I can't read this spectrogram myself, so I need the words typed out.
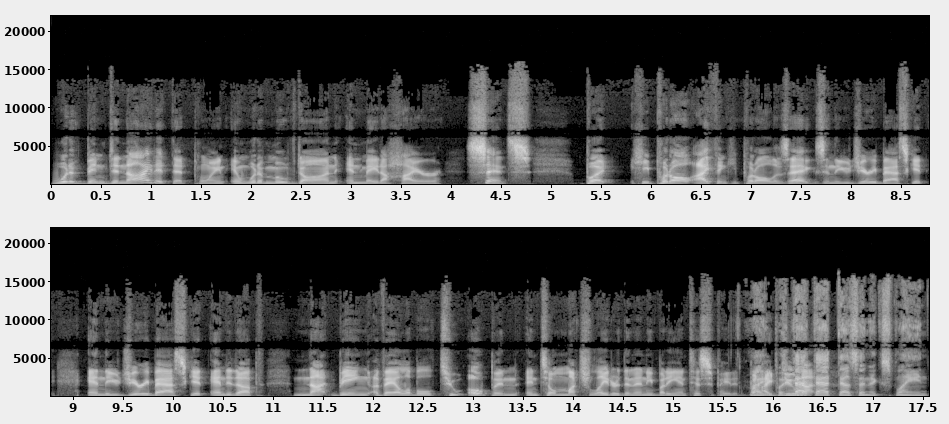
would have been denied at that point and would have moved on and made a hire since. But he put all, I think he put all his eggs in the Ujiri basket, and the Ujiri basket ended up not being available to open until much later than anybody anticipated. But right, I but do that, not. that doesn't explain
